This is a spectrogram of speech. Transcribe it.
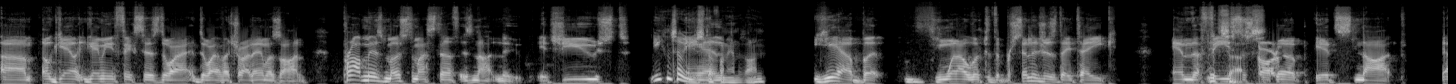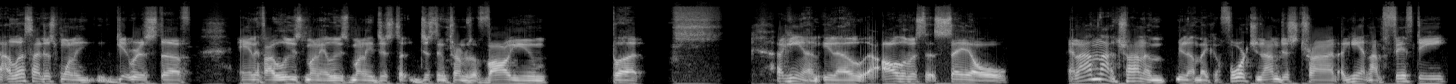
Um, again, Gaming Fix says, "Do I do I have I tried Amazon?" Problem is, most of my stuff is not new. It's used. You can sell your stuff on Amazon. Yeah, but when I looked at the percentages they take and the fees to start up, it's not. Unless I just want to get rid of stuff, and if I lose money, I lose money just to, just in terms of volume. But again, you know, all of us that sell, and I'm not trying to you know make a fortune. I'm just trying. Again, I'm 50,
